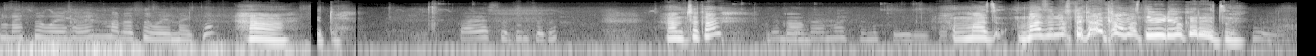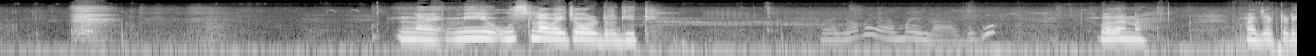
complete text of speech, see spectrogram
तुला सवय आहे मला सवय नाही का? हां. येतो काय असतं तुमचं का आमचं काम? माझं माझं नुसतं काय काम असतं व्हिडिओ करायचं? नाही मी ऊस लावायची ऑर्डर घेते. नाही बघू. बघा ना माझ्याकडे.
